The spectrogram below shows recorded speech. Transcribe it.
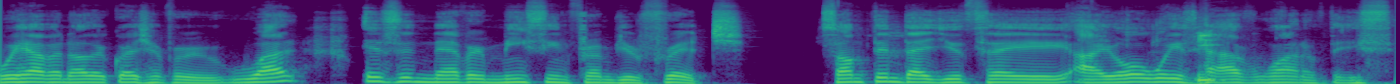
we have another question for you. What is it never missing from your fridge? Something that you say, I always have one of these.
